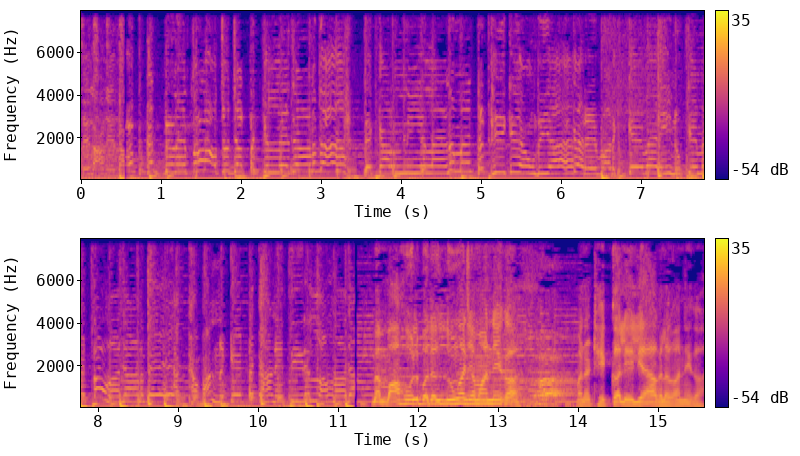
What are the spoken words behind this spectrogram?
ਚਲਾਣੇ ਦਾ ਕੱਢਣੇ ਤੋਂ ਚ ਜੱਟ ਕਿੱਲੇ ਜਾਣਦਾ ਤੇ ਕਰਨੀ ਅਲਾਈਨਮੈਂਟ ਠੀਕ ਆਉਂਦੀ ਆ ਘਰੇ ਵੜ ਕੇ ਵੈਰੀ ਨੂੰ ਕਿਵੇਂ ਟਾਉਣਾ ਜਾਣਦੇ ਅੱਖਾਂ ਬੰਨ ਕੇ ਟਿਕਾਣੇ ਤੀਰ ਲਾਉਣਾ मैं माहौल बदल दूँगा जमाने का मैंने ठेका ले लिया आग लगाने का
